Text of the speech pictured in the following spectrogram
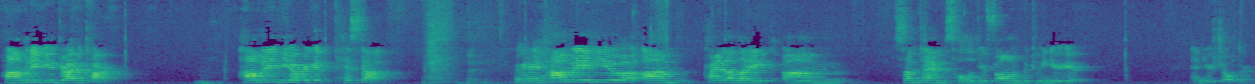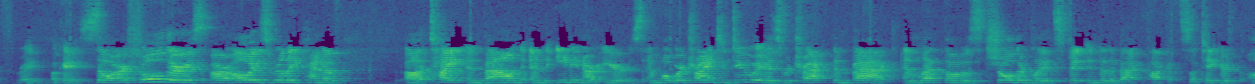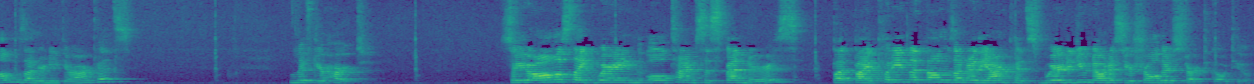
How many of you drive a car? How many of you ever get pissed off? Okay, how many of you um, kind of like um, sometimes hold your phone between your ear and your shoulder, right? Okay, so our shoulders are always really kind of uh, tight and bound and eating our ears. And what we're trying to do is retract them back and let those shoulder blades fit into the back pockets. So take your thumbs underneath your armpits, lift your heart. So you're almost like wearing old time suspenders, but by putting the thumbs under the armpits, where did you notice your shoulders start to go to?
